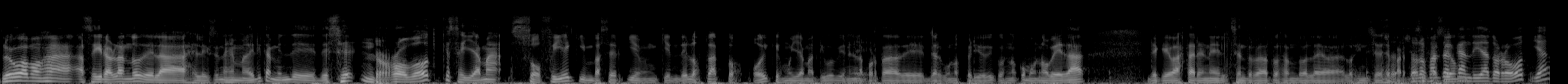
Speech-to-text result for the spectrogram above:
Luego vamos a, seguir hablando de las elecciones en Madrid, también de, ese robot que se llama Sofía, quien va a ser quien, quien dé los datos hoy, que es muy llamativo, viene en la portada de, algunos periódicos, ¿no? Como novedad de que va a estar en el centro de datos dando los índices de participación. Solo falta el candidato robot ya.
